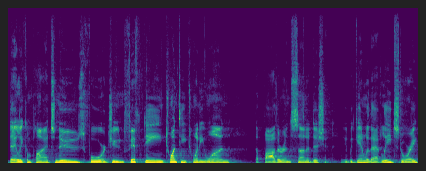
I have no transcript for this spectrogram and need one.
Daily Compliance News for June 15, 2021, the Father and Son edition. We begin with that lead story.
